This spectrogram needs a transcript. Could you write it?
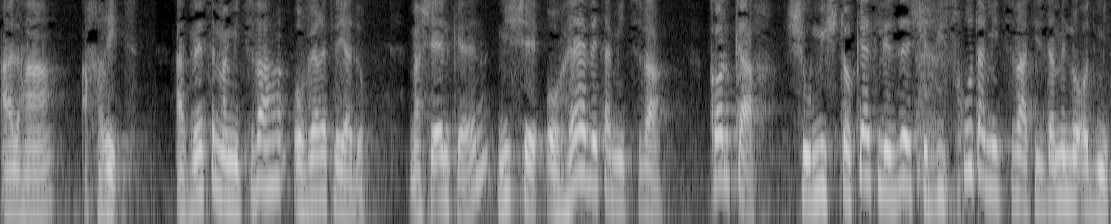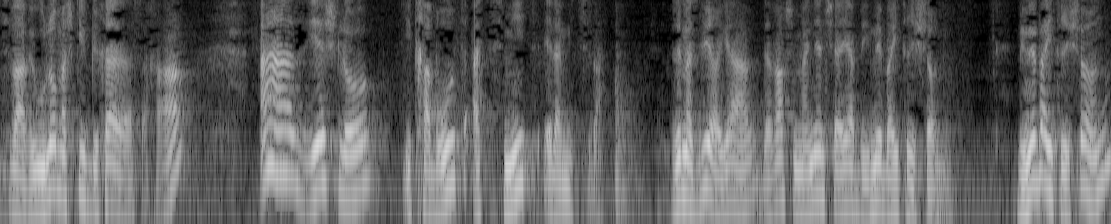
על האחרית. אז בעצם המצווה עוברת לידו. מה שאין כן, מי שאוהב את המצווה כל כך שהוא משתוקק לזה שבזכות המצווה תזדמן לו עוד מצווה והוא לא משקיף בכלל על השכר, אז יש לו התחברות עצמית אל המצווה. זה מסביר אגב דבר שמעניין שהיה בימי בית ראשון. בימי בית ראשון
